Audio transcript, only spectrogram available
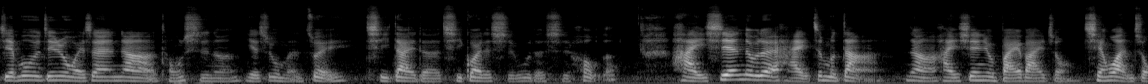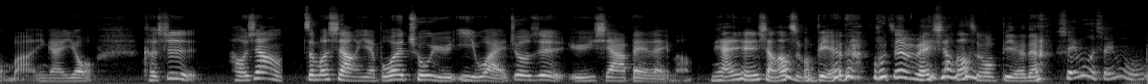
节目进入尾声，那同时呢，也是我们最期待的奇怪的食物的时候了。海鲜，对不对？海这么大，那海鲜有百百种、千万种吧，应该有。可是好像怎么想也不会出于意外，就是鱼虾贝类嘛。你还能想到什么别的？我真的没想到什么别的。水母，水母，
